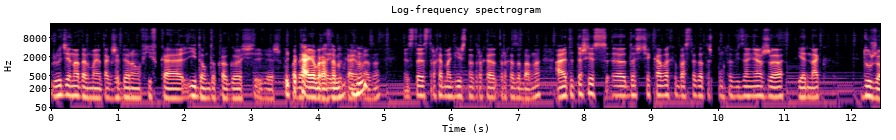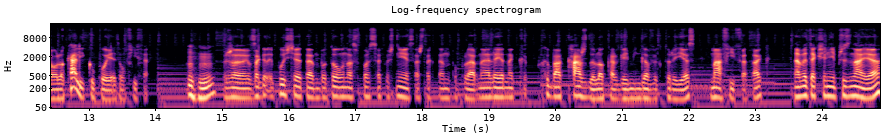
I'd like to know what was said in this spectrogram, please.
ludzie nadal mają tak, że biorą fifkę, idą do kogoś, i wiesz, wkładają pykają razem. Pykają Mhm. razem. Więc to jest trochę magiczne, trochę, trochę zabawne, ale to też jest e, dość ciekawe chyba z tego też punktu widzenia, że jednak dużo lokali kupuje tą FIFA Mhm. że pójście ten, bo to u nas w Polsce jakoś nie jest aż tak ten popularny, ale jednak chyba każdy lokal gamingowy, który jest, ma FIFA, tak? Nawet jak się nie przyznaje,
